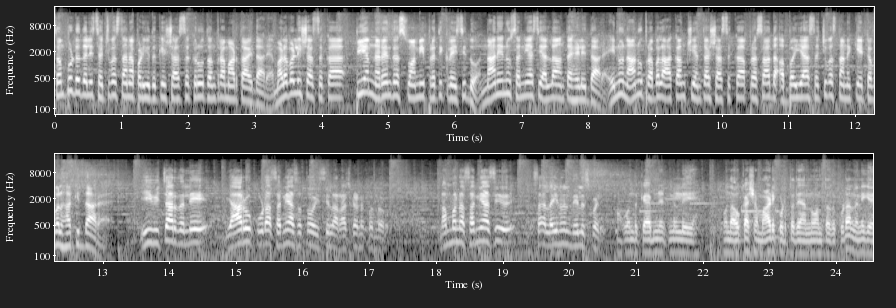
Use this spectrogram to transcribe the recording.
ಸಂಪುಟದಲ್ಲಿ ಸಚಿವ ಸ್ಥಾನ ಪಡೆಯುವುದಕ್ಕೆ ಶಾಸಕರು ತಂತ್ರ ಮಾಡ್ತಾ ಇದ್ದಾರೆ. ಮಳವಳ್ಳಿ ಶಾಸಕ ಪಿಎಂ ನರೇಂದ್ರ ಸ್ವಾಮಿ ಪ್ರತಿಕ್ರಿಯಿಸಿದ್ದು ನಾನೇನು ಸನ್ಯಾಸಿ ಅಲ್ಲ ಅಂತ ಹೇಳಿದ್ದಾರೆ. ಇನ್ನು ನಾನು ಪ್ರಬಲ ಆಕಾಂಕ್ಷಿ ಅಂತ ಶಾಸಕ ಪ್ರಸಾದ್ ಅಬ್ಬಯ್ಯ ಸಚಿವ ಸ್ಥಾನಕ್ಕೆ ಟವಲ್ ಹಾಕಿದ್ದಾರೆ. ಈ ವಿಚಾರದಲ್ಲಿ ಯಾರೂ ಕೂಡ ಸನ್ಯಾಸತ್ವ ವಹಿಸಿಲ್ಲ ರಾಜಕಾರಣಕ್ಕೆ ಬಂದವರು. ನಮ್ಮನ್ನು ಸನ್ಯಾಸಿ ಲೈನಲ್ಲಿ ನಿಲ್ಲಿಸ್ಬೇಡಿ. ಒಂದು ಕ್ಯಾಬಿನೆಟ್ನಲ್ಲಿ ಒಂದು ಅವಕಾಶ ಮಾಡಿಕೊಡ್ತದೆ ಅನ್ನುವಂಥದ್ದು ಕೂಡ ನನಗೆ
